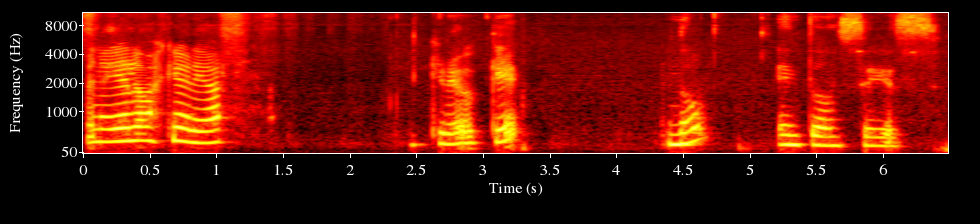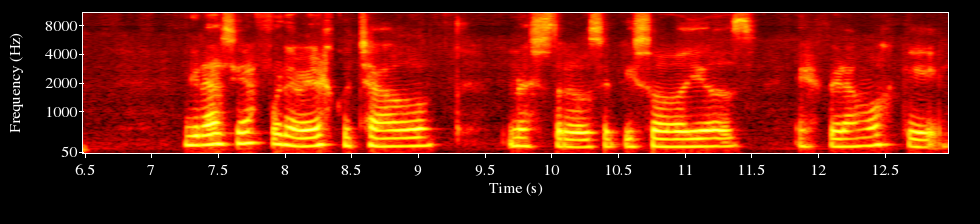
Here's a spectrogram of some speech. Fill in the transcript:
bueno, ¿hay algo más que agregar? Creo que no. Entonces, gracias por haber escuchado nuestros episodios. Esperamos que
